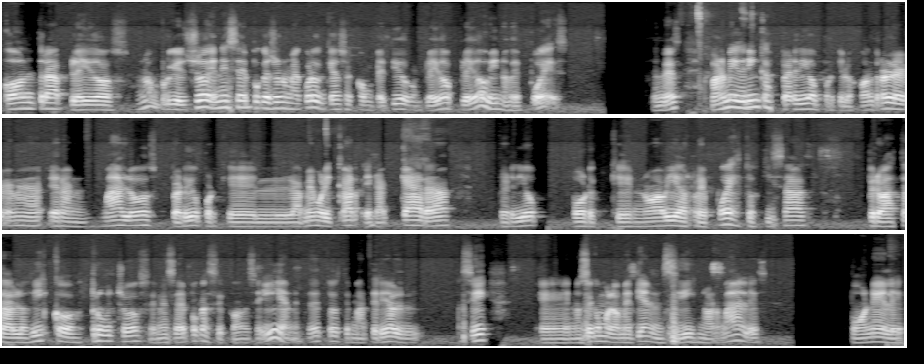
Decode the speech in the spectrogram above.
contra Play 2, no, porque yo en esa época yo no me acuerdo que haya competido con Play 2, Play 2 vino después. ¿Entendés? Para mí Drinkas perdió porque los controles eran, eran, malos, perdió porque la memory card era cara, perdió porque no había repuestos quizás pero hasta los discos truchos en esa época se conseguían, todo este material así, eh, no sé cómo lo metían en CDs normales, ponele.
